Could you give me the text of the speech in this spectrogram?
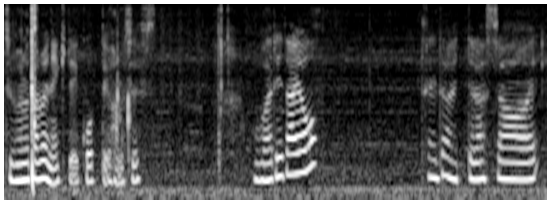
自分のために生きていこうっていう話です。終わりだよ。それではいってらっしゃい。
